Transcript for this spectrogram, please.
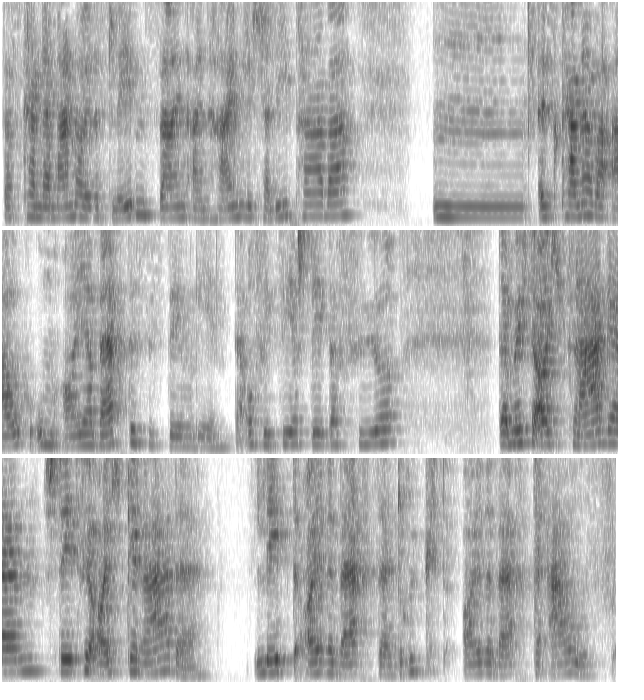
das kann der Mann eures Lebens sein, ein heimlicher Liebhaber es kann aber auch um euer Wertesystem gehen. Der Offizier steht dafür, da möchte euch sagen, steht für euch gerade. Lebt eure Werte, drückt eure Werte aus,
